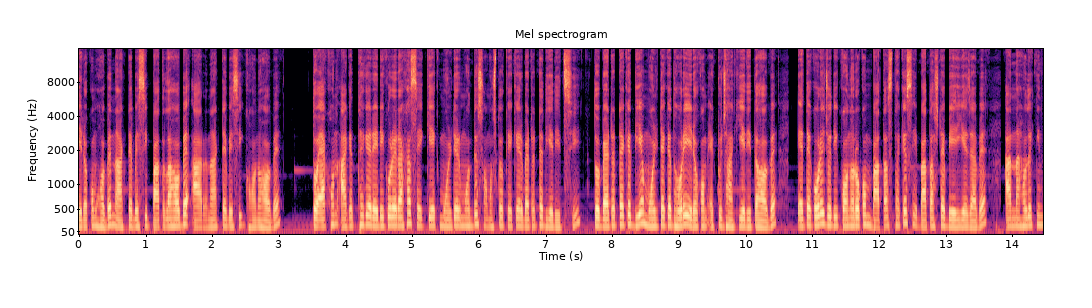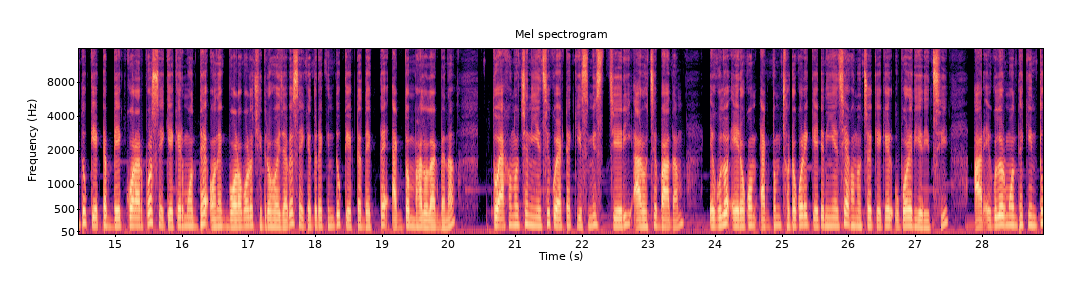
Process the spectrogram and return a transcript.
এরকম হবে, নাকটা বেশি পাতলা হবে আর নাকটা বেশি ঘন হবে। তো এখন আগের থেকে রেডি করে রাখা সেই কেক মোল্ডের মধ্যে সমস্ত কেকের ব্যাটারটা দিয়ে দিচ্ছি। তো ব্যাটারটাকে দিয়ে মোল্ডটাকে ধরে এরকম একটু ঝাঁকিয়ে দিতে হবে। এতে করে যদি কোনো রকম বাতাস থাকে, সেই বাতাসটা বেরিয়ে যাবে। আর না হলে কিন্তু কেকটা বেক করার পর সেই কেকের মধ্যে অনেক বড় বড় ছিদ্র হয়ে যাবে। সেই ক্ষেত্রে কিন্তু কেকটা দেখতে একদম ভালো লাগবে না। তো এখন হচ্ছে নিয়েছি কয়েকটা কিশমিশ চেরি আর হচ্ছে বাদাম। এগুলো এরকম একদম ছোট করে কেটে নিয়েছি। এখন হচ্ছে কেকের উপরে দিয়ে দিচ্ছি। আর এগুলোর মধ্যে কিন্তু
